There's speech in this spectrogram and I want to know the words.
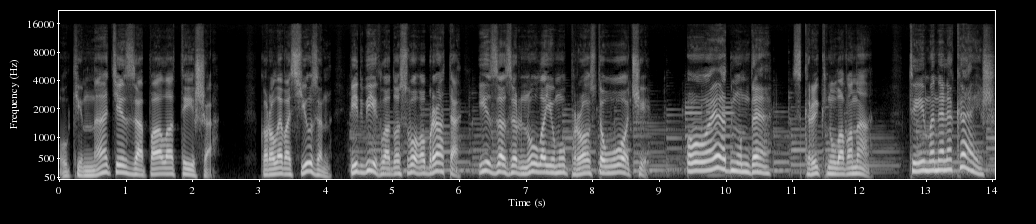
У кімнаті запала тиша. Королева Сьюзен підбігла до свого брата і зазирнула йому просто в очі. О, Едмунде. скрикнула вона. Ти мене лякаєш.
